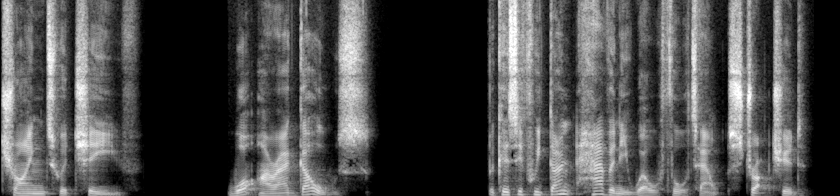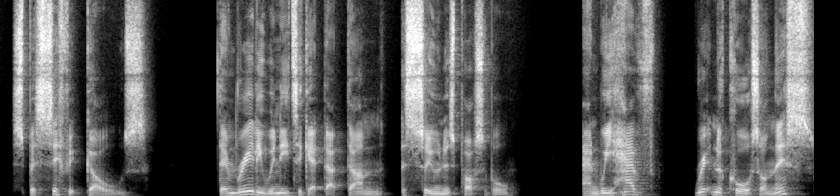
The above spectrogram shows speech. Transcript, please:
trying to achieve? What are our goals? Because if we don't have any well thought out, structured, specific goals, then really we need to get that done as soon as possible. And we have written a course on this.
